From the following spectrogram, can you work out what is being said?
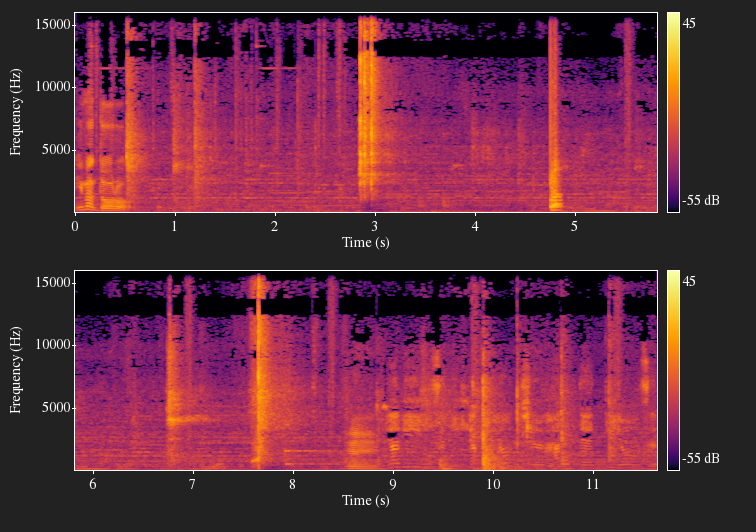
今ドローうん。キャリーイズ248.2ヨーズ。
